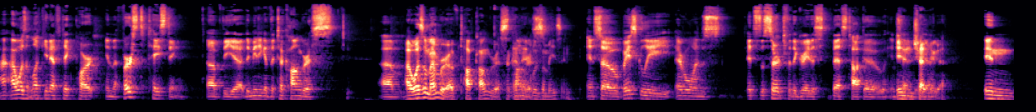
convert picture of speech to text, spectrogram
I, I wasn't lucky enough to take part in the first tasting of the uh, the meeting of the Ta Congress. Um, I was a member of Talk Congress, and it Congress. was amazing. and so basically, everyone's it's the search for the greatest, best taco in Chattanooga. In Chattanooga, in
